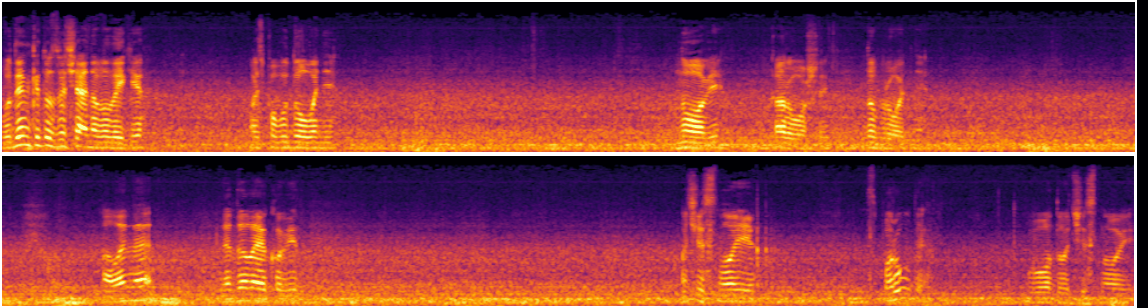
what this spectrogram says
Будинки тут, звичайно, великі. Ось побудовані. Нові, хороші, добротні. але не недалеко від очисної споруди, водоочисної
